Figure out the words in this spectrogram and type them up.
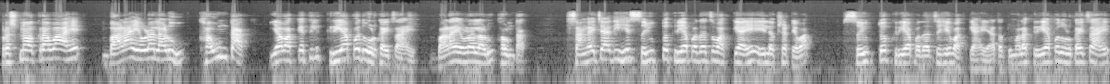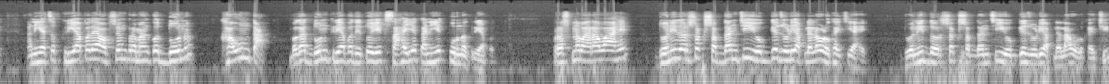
प्रश्न अकरावा आहे बाळा एवढा लाडू खाऊन टाक. या वाक्यातील क्रियापद ओळखायचं आहे. बाळा एवढा लाडू खाऊन टाक. सांगायच्या आधी हे संयुक्त क्रियापदाचं वाक्य आहे हे लक्षात ठेवा. संयुक्त क्रियापदाचं हे वाक्य आहे. आता तुम्हाला क्रियापद ओळखायचं आहे आणि याचं क्रियापद आहे ऑप्शन क्रमांक दोन खाऊन टाक. बघा दोन क्रियापद येतो. एक सहाय्यक आणि एक पूर्ण क्रियापद. प्रश्न बारावा आहे. ध्वनिदर्शक शब्दांची योग्य जोडी आपल्याला ओळखायची आहे. ध्वनिदर्शक शब्दांची योग्य जोडी आपल्याला ओळखायची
